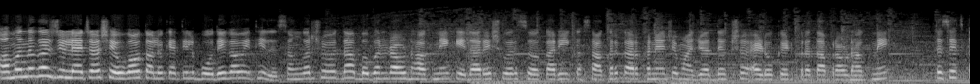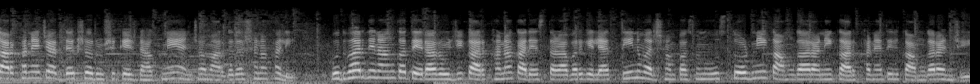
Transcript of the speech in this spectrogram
अहमदनगर जिल्ह्याच्या शेवगाव तालुक्यातील बोदेगाव येथील संघर्षयोद्धा बबनराव ढाकणे केदारेश्वर सहकारी साखर कारखान्याचे माजी अध्यक्ष ॲडव्होकेट प्रतापराव ढाकणे तसेच कारखान्याचे अध्यक्ष ऋषिकेश ढाकणे यांच्या मार्गदर्शनाखाली बुधवार दिनांक तेरा रोजी कारखाना कार्यस्थळावर गेल्या तीन वर्षांपासून ऊसतोडणी कामगार आणि कारखान्यातील कामगारांची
